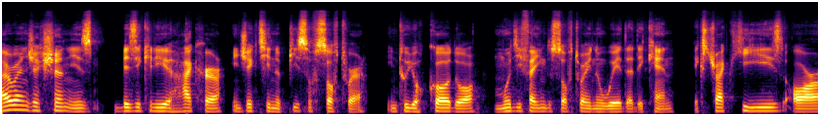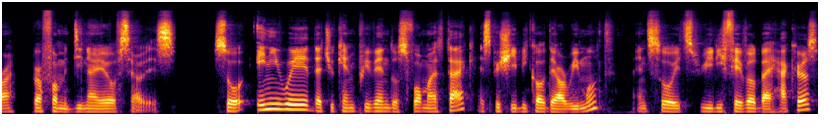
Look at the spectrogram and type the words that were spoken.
Malware injection is basically a hacker injecting a piece of software into your code or modifying the software in a way that they can extract keys or perform a denial of service. So any way that you can prevent those form of attack, especially because they are remote, and so it's really favored by hackers,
